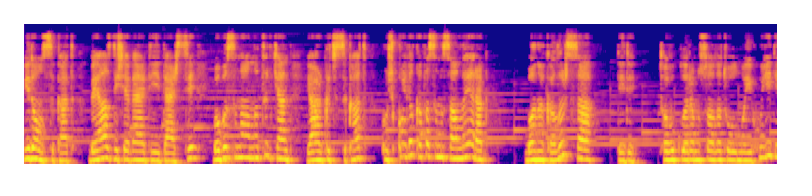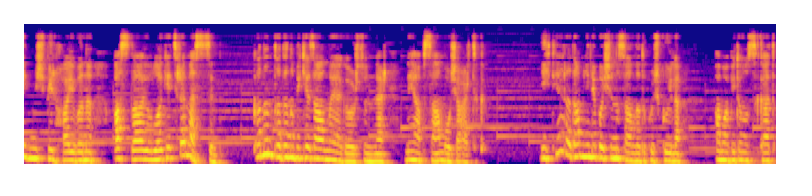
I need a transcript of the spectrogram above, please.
Bidon Scott beyaz dişe verdiği dersi babasına anlatırken yargıç Scott kuşkuyla kafasını sallayarak ''Bana kalırsa'' dedi. ''Tavuklara musallat olmayı huy edilmiş bir hayvanı asla yola getiremezsin. Kanın tadını bir kez almaya görsünler. Ne yapsam boş artık.'' İhtiyar adam yine başını salladı kuşkuyla. Ama Bidon Scott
